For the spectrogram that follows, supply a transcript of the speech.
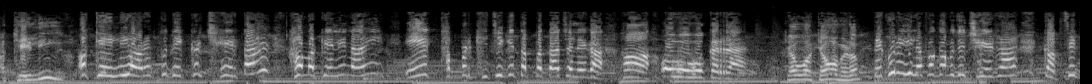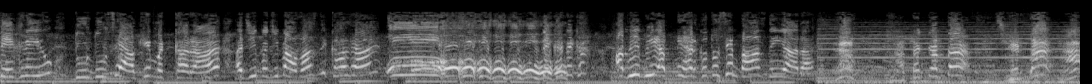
अकेली अकेली औरत को देखकर छेड़ता है? हम अकेली नहीं एक थप्पड़ खींचेगी तब पता चलेगा। हाँ ओहो हो कर रहा है। क्या हुआ क्या हुआ मैडम? देखो ना ये लफंगा मुझे छेड़ रहा है। कब से देख रही हूँ? दूर दूर से आँखें मटका रहा है अजीब अजीब आवाज़ निकाल रहा है। देखा देखा अभी भी अपनी हरकतों से बाज नहीं आ रहा। है नाटक करता छेड़ता हाँ?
